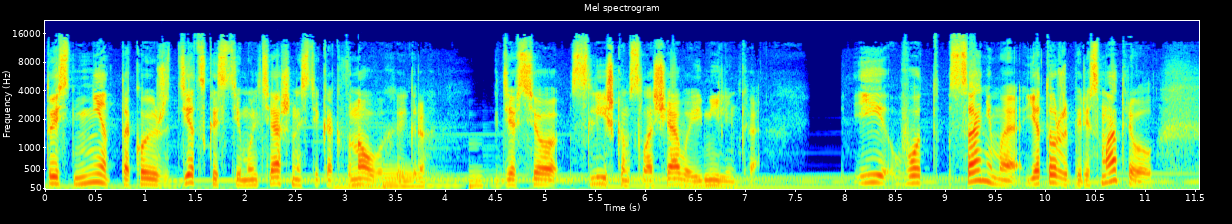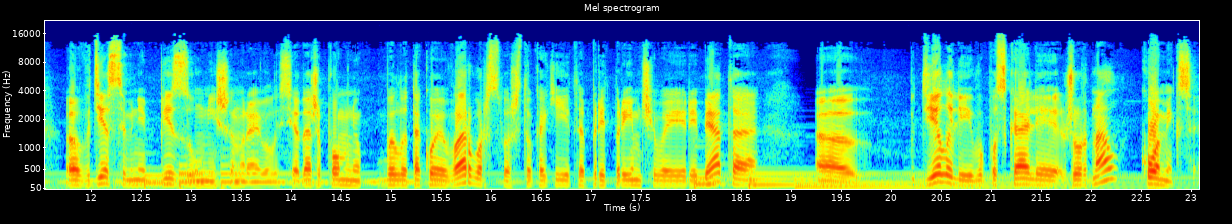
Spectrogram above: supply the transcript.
То есть нет такой уж детскости, мультяшности, как в новых играх, где все слишком слащаво и миленько. И вот с аниме я тоже пересматривал, в детстве мне безумнейше нравилось. Я даже помню, было такое варварство, что какие-то предприимчивые ребята э, делали и выпускали журнал комиксы,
